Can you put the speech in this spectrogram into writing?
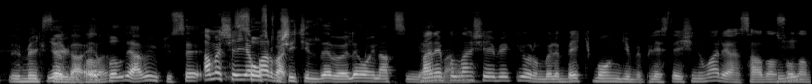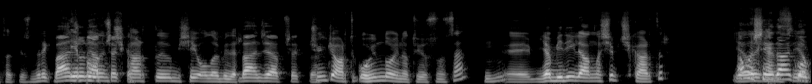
Mac Yok abi, falan. Apple ya mümkünse Ama şey soft yapar bir bak. şekilde böyle oynatsın bir Ben yandan Apple'dan yani. şey bekliyorum. Böyle backbone gibi PlayStation'ı var ya sağdan hı. soldan takıyorsun. Direkt Bence onu Apple'ın yapacaklar. çıkarttığı bir şey olabilir. Bence yapacaklar. Çünkü artık oyunda oynatıyorsun sen. Ee, ya biriyle anlaşıp çıkartır Ya Ama da şeyden kendisi yapar.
